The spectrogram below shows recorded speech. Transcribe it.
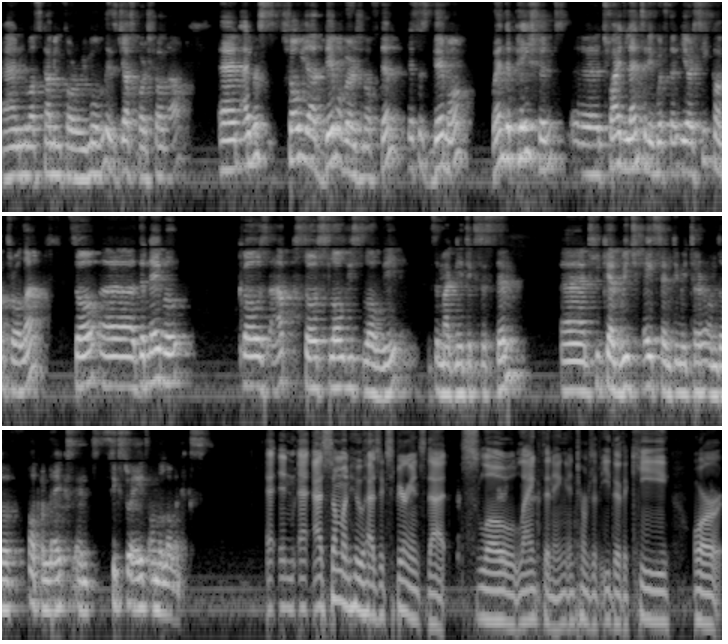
and it was coming for removal. It's just for show now, and I will show you a demo version of them. This is demo when the patient uh, tried lengthening with the ERC controller. So uh, the navel goes up so slowly, slowly. It's a magnetic system and he can reach eight centimeter on the upper legs and six to eight on the lower legs. And as someone who has experienced that slow lengthening in terms of either the key or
